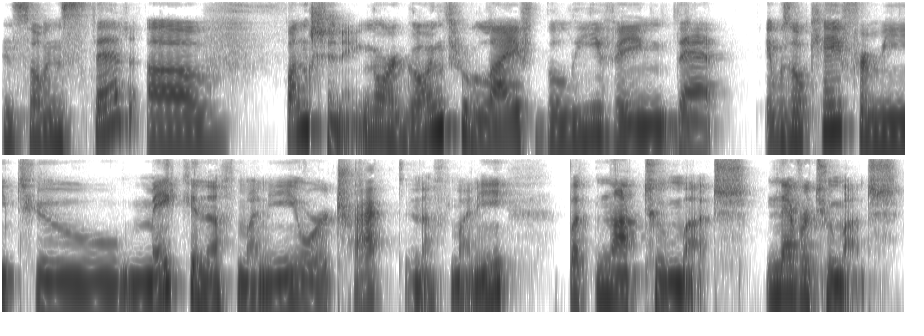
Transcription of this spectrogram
And so instead of functioning or going through life believing that it was okay for me to make enough money or attract enough money, but not too much, never too much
